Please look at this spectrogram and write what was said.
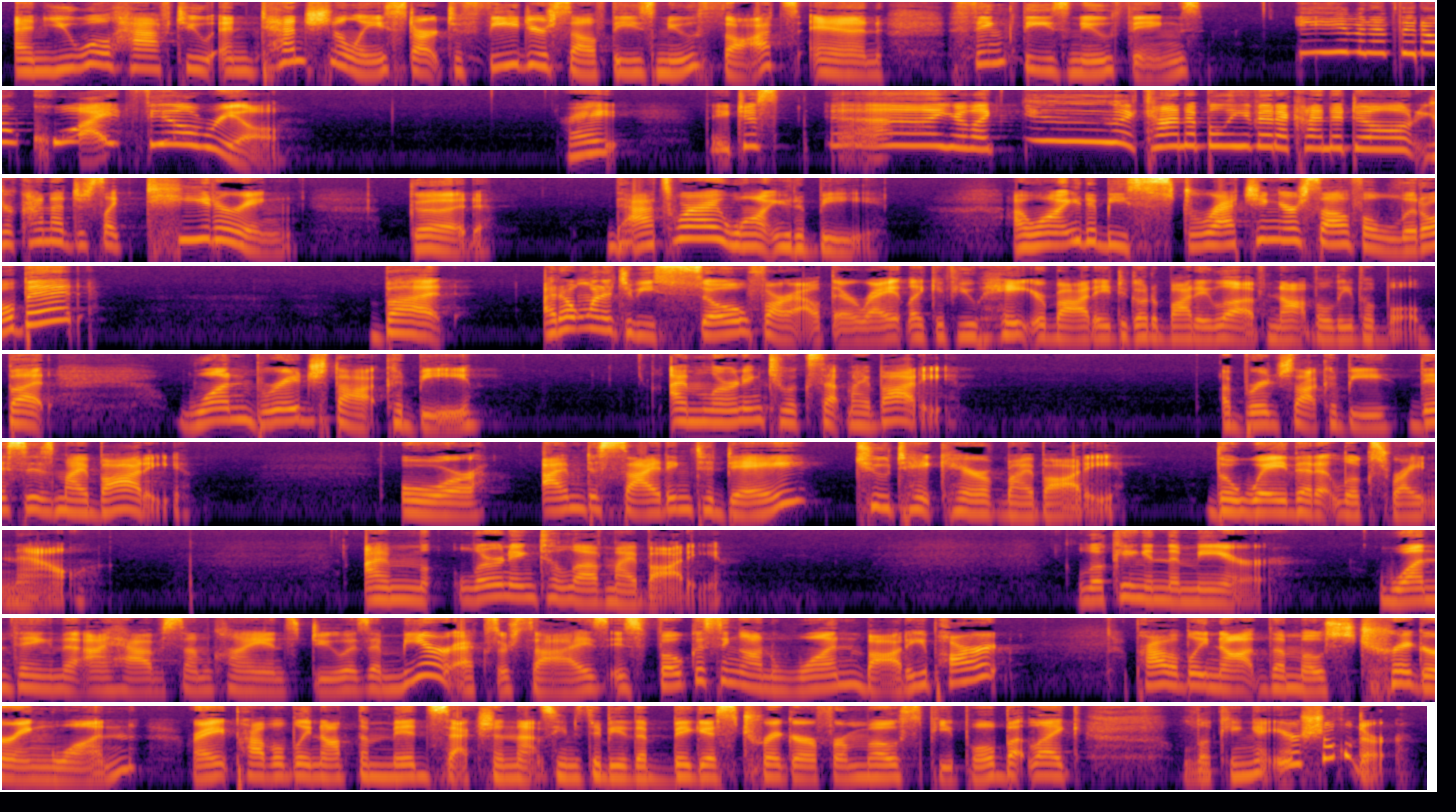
And you will have to intentionally start to feed yourself these new thoughts and think these new things, even if they don't quite feel real. Right? They just, uh, you're like, I kind of believe it, I kind of don't. You're kind of just like teetering. Good. That's where I want you to be. I want you to be stretching yourself a little bit, but I don't want it to be so far out there, right? Like if you hate your body to go to body love, not believable. But one bridge thought could be I'm learning to accept my body. A bridge thought could be this is my body. Or I'm deciding today to take care of my body the way that it looks right now. I'm learning to love my body looking in the mirror. One thing that I have some clients do as a mirror exercise is focusing on one body part, probably not the most triggering one, right? Probably not the midsection. That seems to be the biggest trigger for most people, but like looking at your shoulder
